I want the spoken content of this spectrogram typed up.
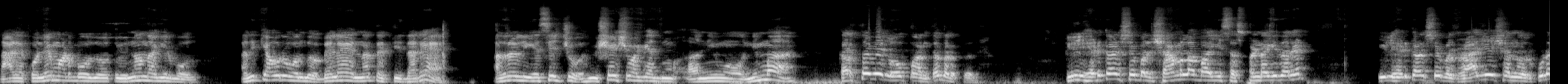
ನಾಳೆ ಕೊಲೆ ಮಾಡ್ಬೋದು ಅಥವಾ ಇನ್ನೊಂದಾಗಿರ್ಬೋದು. ಅದಕ್ಕೆ ಅವರು ಒಂದು ಬೆಲೆಯನ್ನ ತೆತ್ತಿದ್ದಾರೆ. ಅದರಲ್ಲಿ ಎಸ್ ಎಚ್ ವಿಶೇಷವಾಗಿ ಅದ್ ನೀವು ನಿಮ್ಮ ಕರ್ತವ್ಯ ಲೋಪ ಅಂತ ಬರ್ತದೆ. ಇಲ್ಲಿ ಹೆಡ್ ಕಾನ್ಸ್ಟೇಬಲ್ ಶ್ಯಾಮಲಾಬಾಯಿ ಸಸ್ಪೆಂಡ್ ಆಗಿದ್ದಾರೆ. ಇಲ್ಲಿ ಹೆಡ್ ಕಾನ್ಸ್ಟೇಬಲ್ ರಾಜೇಶ್ ಅನ್ನೋರು ಕೂಡ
